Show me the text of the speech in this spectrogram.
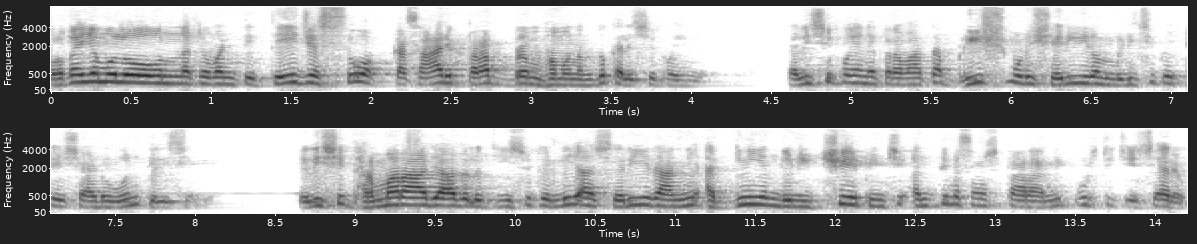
హృదయములో ఉన్నటువంటి తేజస్సు ఒక్కసారి పరబ్రహ్మమునందు కలిసిపోయింది. కలిసిపోయిన తర్వాత భీష్ముడు శరీరం విడిచిపెట్టేశాడు అని తెలిసింది. తెలిసి ధర్మరాజాదులు తీసుకెళ్ళి ఆ శరీరాన్ని అగ్ని ఎందు నిక్షేపించి అంతిమ సంస్కారాన్ని పూర్తి చేశారు.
